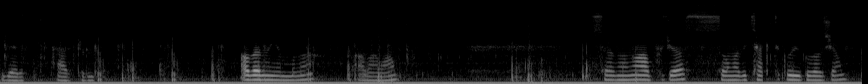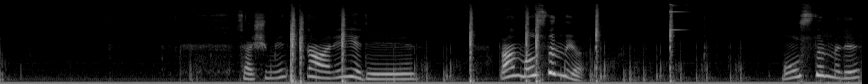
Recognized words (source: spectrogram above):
Giderim her türlü. Alır mıyım bunu? Alamam. Sana ne yapacağız? Sana bir taktik uygulayacağım. Sen şimdi nane yedin. Lan mouse dönmüyor. Mouse dönmedi.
